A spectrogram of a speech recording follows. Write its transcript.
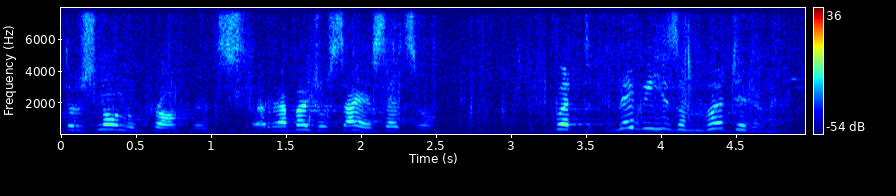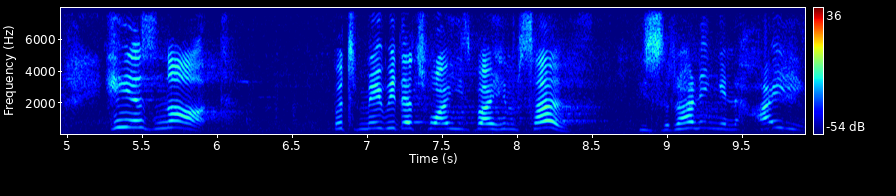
there's no new prophets. Rabbi Josiah said so. But maybe he's a murderer. He is not. But maybe that's why he's by himself. He's running and hiding.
